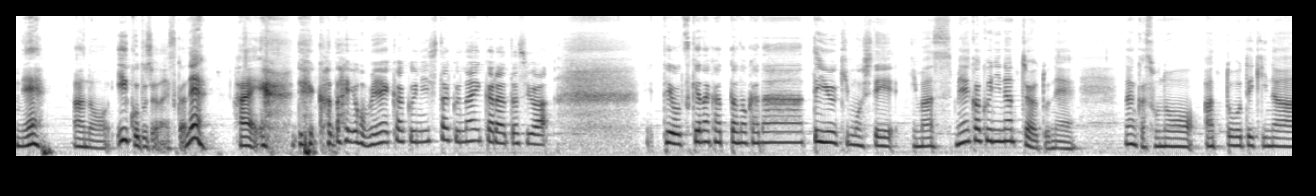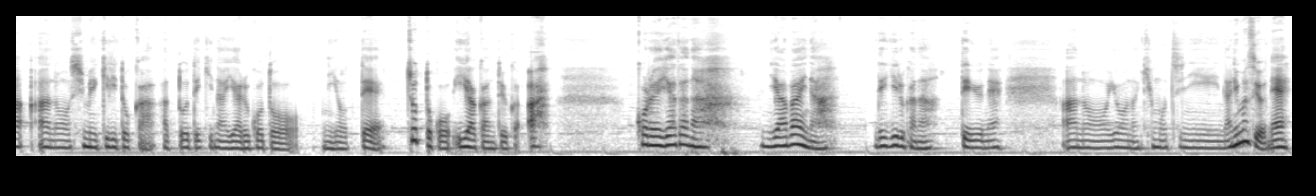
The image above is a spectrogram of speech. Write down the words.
ね。あの、いいことじゃないですかね。はい。で、課題を明確にしたくないから私は手をつけなかったのかなっていう気もしています。明確になっちゃうとね、なんかその圧倒的なあの締め切りとか圧倒的なやることによってちょっとこう嫌感というかあこれ嫌だなやばいなできるかなっていうねあのような気持ちになりますよね。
